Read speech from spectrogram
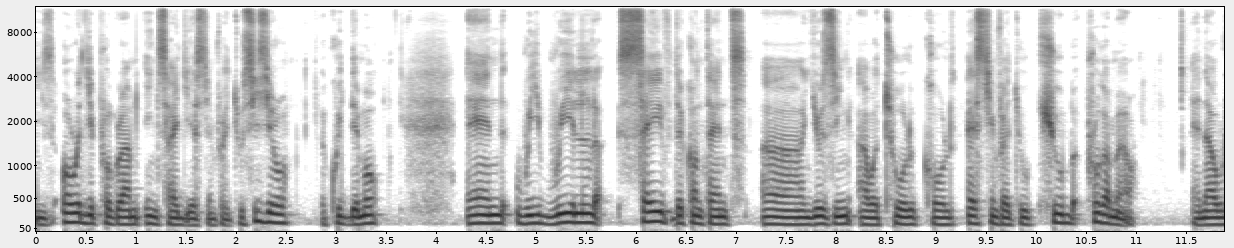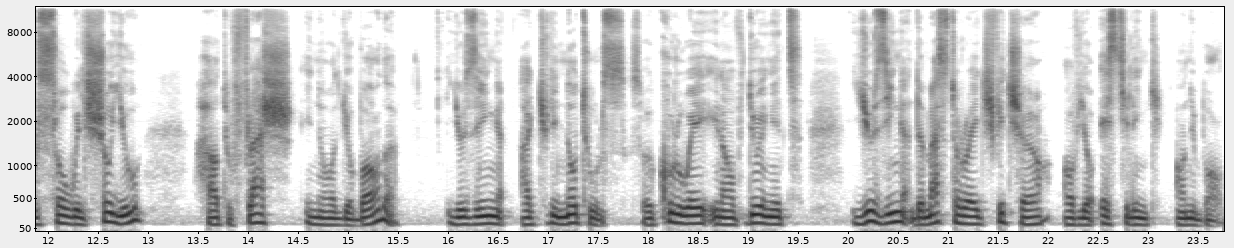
is already programmed inside the STM32C0, a quick demo. And we will save the content uh, using our tool called STM32 Cube Programmer. And I also will show you how to flash know, your board using actually no tools. So a cool way you know, of doing it using the mass storage feature of your ST-Link on your board.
